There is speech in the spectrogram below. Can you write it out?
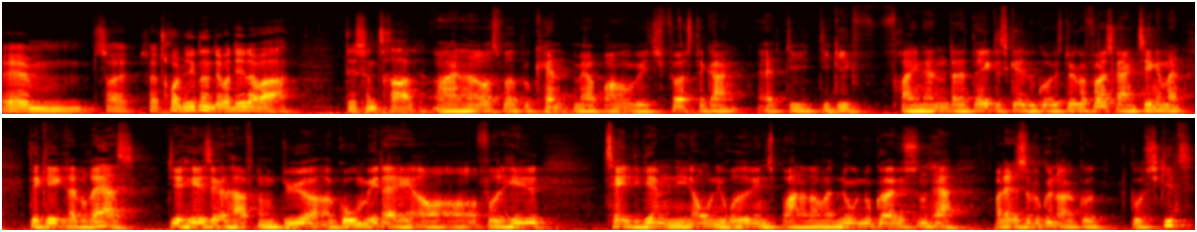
Mm. Øhm, så, så jeg tror virkelig, det var det, der var det centrale. Og han havde også været på kant med Abramovic første gang, at de, de gik fra hinanden, da, da ægteskabet går i stykker. Første gang tænker man, det kan ikke repareres. De har helt sikkert haft nogle dyre og gode middage og, og, og fået det hele talt igennem i en ordentlig rødvinsbrænder om, at nu, nu gør vi sådan her. Og da det så begynder at gå, gå skidt,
